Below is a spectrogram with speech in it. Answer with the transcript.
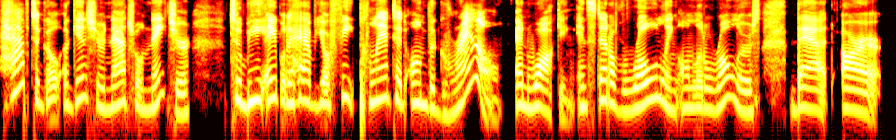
have to go against your natural nature to be able to have your feet planted on the ground and walking instead of rolling on little rollers that are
